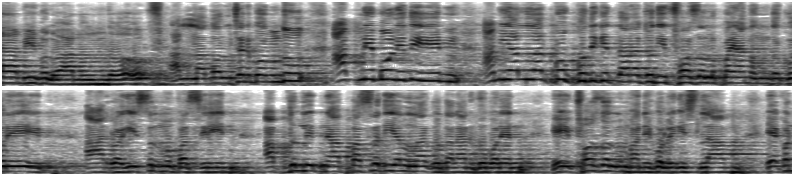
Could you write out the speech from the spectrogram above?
নামই হলো আনন্দ। আল্লাহ বলছেন, বন্ধু, আপনি বলে দিন, আমি আল্লাহর পক্ষ থেকে তারা যদি ফজল পায় আনন্দ করে। আর রহিসুল মুফাসসিরিন আব্দুল্লাহ ইবনে আব্বাস রাদিয়াল্লাহু তাআলা বলেন, এই ফজল মানে হলো ইসলাম। এখন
